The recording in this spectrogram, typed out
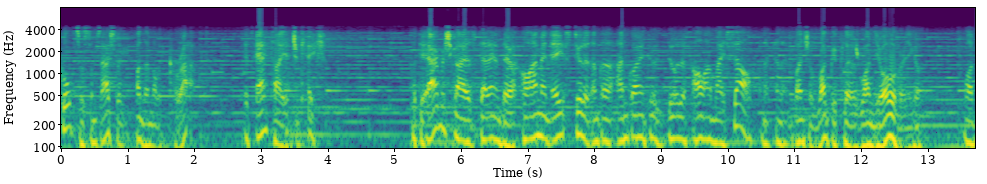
school system is actually fundamentally corrupt. It's anti-education. But the average guy is sitting there, oh, I'm an A student. I'm, gonna, I'm going to do this all on myself. And a, and a bunch of rugby players run you over. And you go, well,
